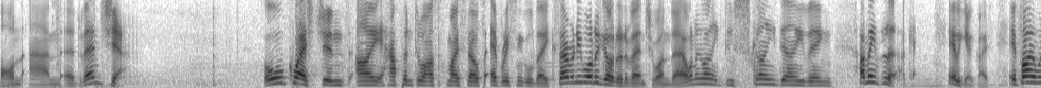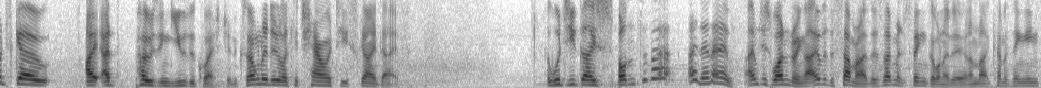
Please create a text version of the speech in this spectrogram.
on an adventure? All questions I happen to ask myself every single day because I really want to go on an adventure one day. I want to like do skydiving. I mean, look. Okay. Here we go, guys. If I were to go, I, I'm posing you the question because I want to do like a charity skydive. Would you guys sponsor that? I don't know. I'm just wondering. Like, over the summer, there's so much things I want to do, and I'm like kind of thinking,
